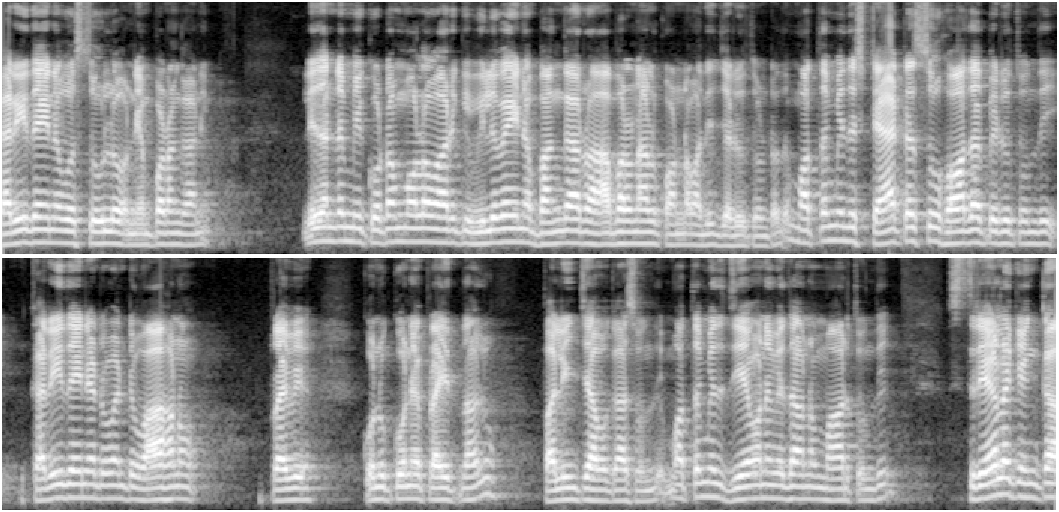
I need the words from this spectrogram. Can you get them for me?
ఖరీదైన వస్తువుల్లో నింపడం కానీ లేదంటే మీ కుటుంబంలో వారికి విలువైన బంగారు ఆభరణాలు కొనడం అది జరుగుతుంటుంది. మొత్తం మీద స్టేటస్ హోదా పెరుగుతుంది. ఖరీదైనటువంటి వాహనం ప్రవే కొనుక్కునే ప్రయత్నాలు ఫలించే అవకాశం ఉంది. మొత్తం మీద జీవన విధానం మారుతుంది. స్త్రీలకు ఇంకా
